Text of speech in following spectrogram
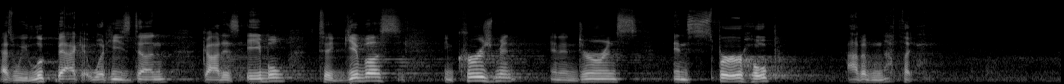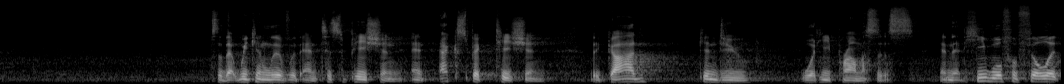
as we look back at what He's done, God is able to give us encouragement and endurance and spur hope out of nothing. So that we can live with anticipation and expectation that God can do what he promises and that he will fulfill it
